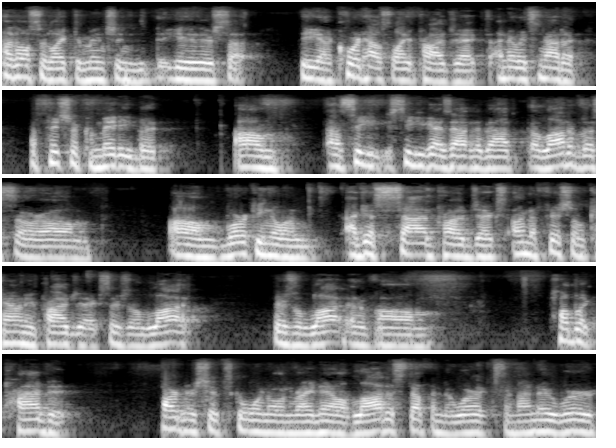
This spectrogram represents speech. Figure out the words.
I'd also like to mention, that, you know, there's uh, the uh, courthouse light project. I know it's not an official committee, but, um, I see, see you guys out and about. A lot of us are, um, um, working on, I guess, side projects, unofficial county projects. There's a lot, there's a lot of, um, public-private partnerships going on right now, a lot of stuff in the works, and I know we're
